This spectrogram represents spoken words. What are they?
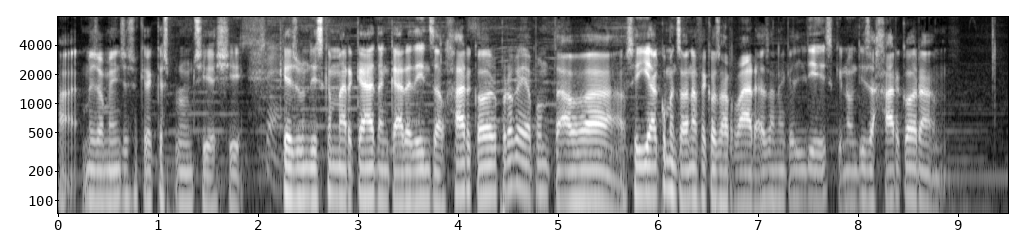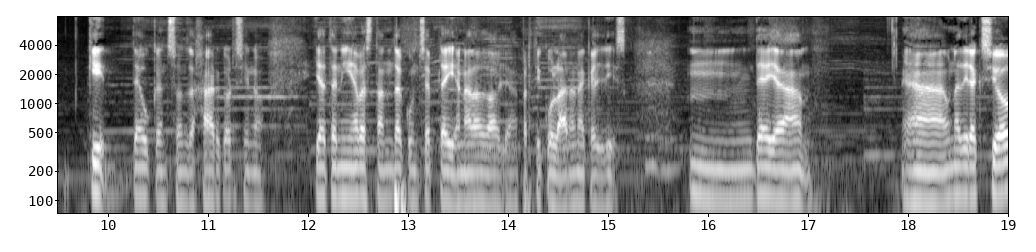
ah, més o menys això crec que es pronuncia així, Sí. que és un disc emmarcat encara dins del hardcore, però que ja apuntava... O sigui, ja començaven a fer coses rares en aquell disc, i no un disc de hardcore amb qui 10 cançons de hardcore, sinó ja tenia bastant de concepte i anada d'olla particular en aquell disc. Mm, deia eh, una direcció,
